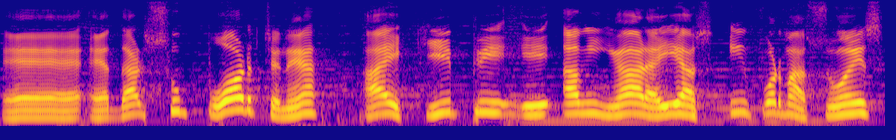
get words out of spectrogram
é, é, dar suporte, né, à equipe e alinhar aí as informações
